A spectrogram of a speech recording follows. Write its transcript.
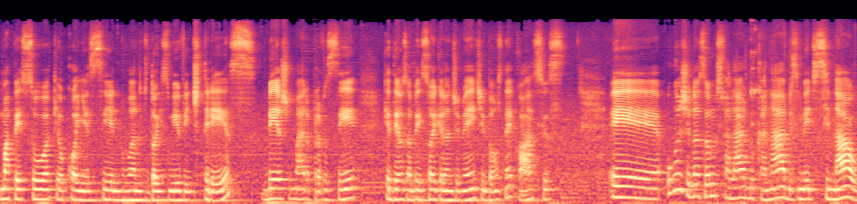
uma pessoa que eu conheci no ano de 2023. Beijo, Mara, para você. Que Deus abençoe grandemente e bons negócios. É, hoje nós vamos falar do cannabis medicinal.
